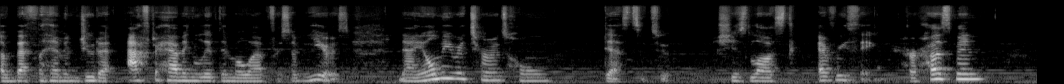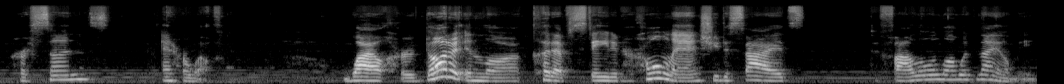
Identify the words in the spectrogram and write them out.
of Bethlehem in Judah after having lived in Moab for some years. Naomi returns home destitute. She's lost everything her husband, her sons, and her wealth. While her daughter in law could have stayed in her homeland, she decides to follow along with Naomi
